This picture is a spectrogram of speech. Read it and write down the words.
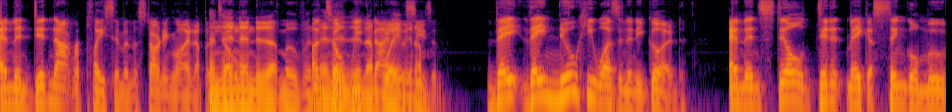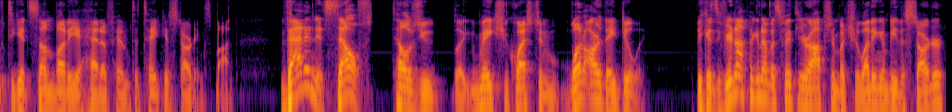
and then did not replace him in the starting lineup And until then ended up moving until and week up nine of the season. They they knew he wasn't any good, and then still didn't make a single move to get somebody ahead of him to take his starting spot. That in itself tells you like makes you question what are they doing? Because if you're not picking up his fifth year option, but you're letting him be the starter,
